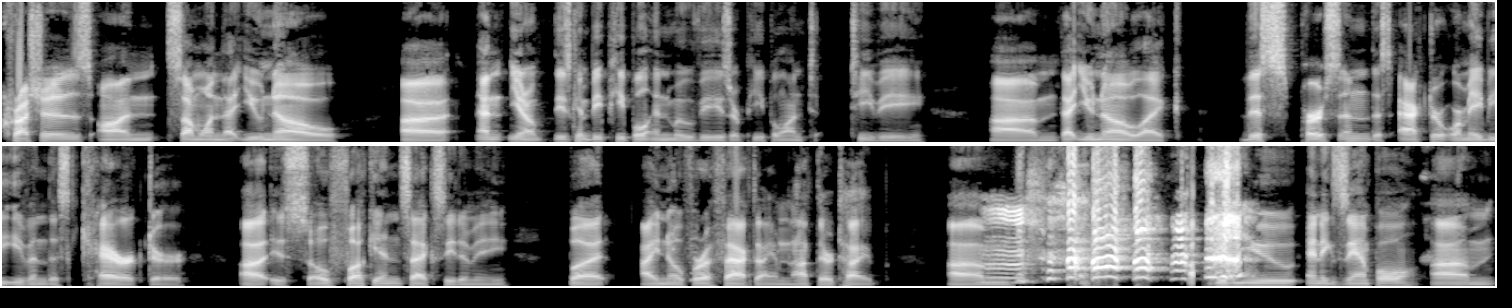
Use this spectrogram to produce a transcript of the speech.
crushes on someone that you know uh and you know these can be people in movies or people on t- tv um that you know like this person this actor or maybe even this character uh is so fucking sexy to me but i know for a fact i am not their type um Mm. i'll give you an example um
